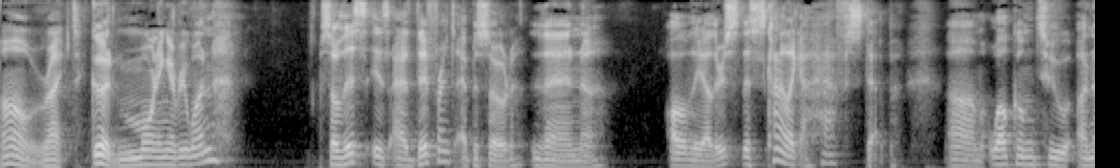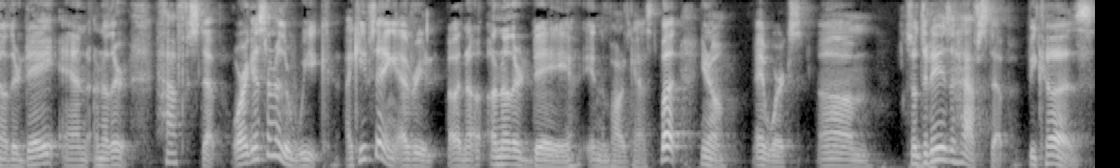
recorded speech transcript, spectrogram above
All right. Good morning, everyone. So, this is a different episode than all of the others. This is kind of like a half step. Um, welcome to another day and another half step, or I guess another week. I keep saying every an- another day in the podcast, but you know it works. Um, so today is a half step because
